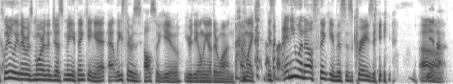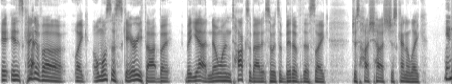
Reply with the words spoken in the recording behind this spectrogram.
clearly there was more than just me thinking it. At least there was also you. You're the only other one. I'm like is anyone else thinking this is crazy? Um, yeah. it is kind yeah. of a like almost a scary thought but but yeah no one talks about it. So it's a bit of this like just hush hush just kind of like and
